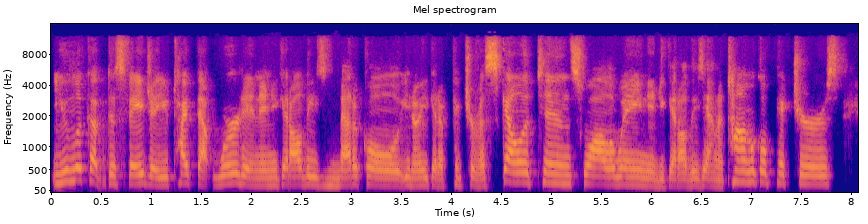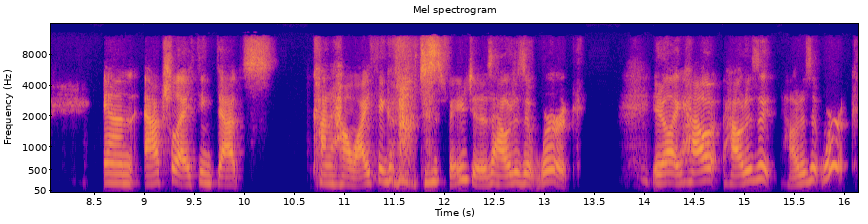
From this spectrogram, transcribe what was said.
you look up dysphagia, you type that word in, and you get all these medical, you know, you get a picture of a skeleton swallowing, and you get all these anatomical pictures. And actually, I think that's kind of how I think about dysphagia is how does it work? You know, like how how does it how does it work?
